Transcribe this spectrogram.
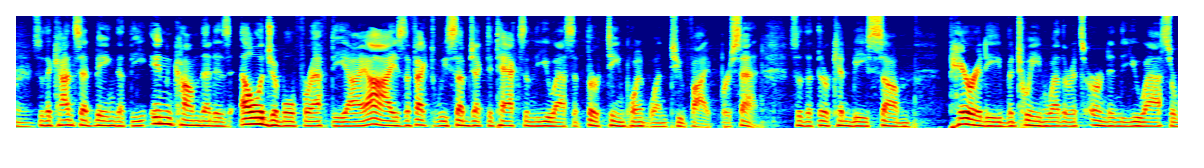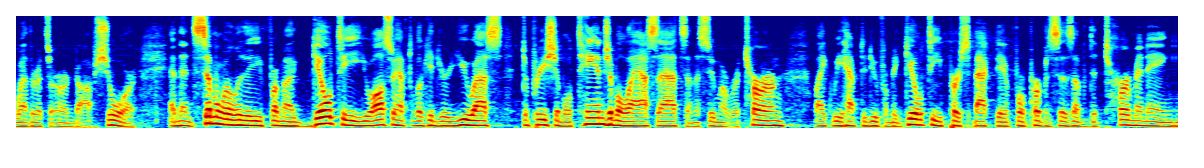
Right. So the concept being that the income that is eligible for FDII is effectively subject to tax in the US at 13.125%, so that there can be some parity between whether it's earned in the US or whether it's earned offshore. And then similarly, from a GILTI, you also have to look at your US depreciable tangible assets and assume a return like we have to do from a GILTI perspective for purposes of determining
